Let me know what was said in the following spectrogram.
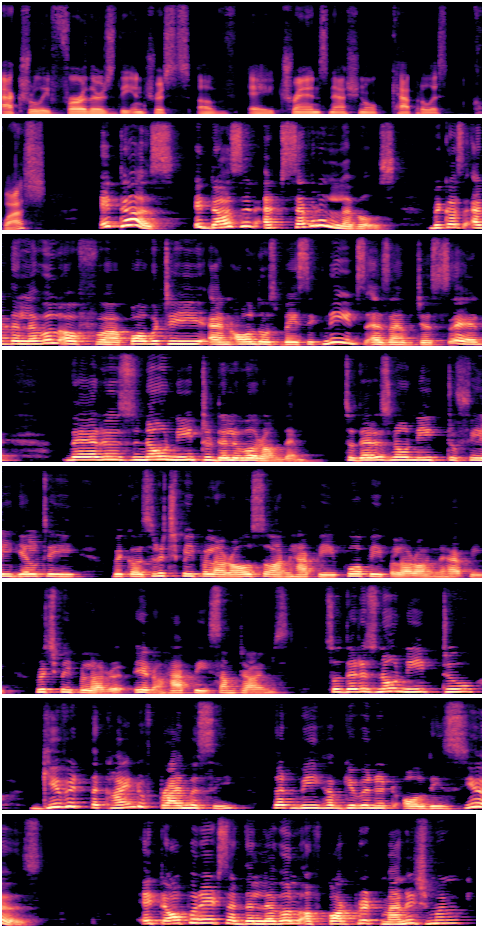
actually furthers the interests of a transnational capitalist class? It does. It does in, at several levels. Because at the level of uh, poverty and all those basic needs as i have just said there is no need to deliver on them. So there is no need to feel guilty because rich people are also unhappy poor people are unhappy rich people are you know happy sometimes. So there is no need to give it the kind of primacy that we have given it all these years it operates at the level of corporate management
